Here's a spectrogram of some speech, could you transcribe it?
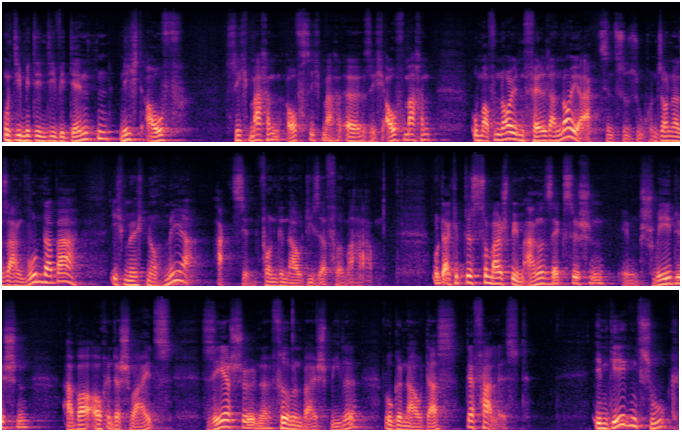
und die mit den Dividenden nicht auf sich machen, auf sich, machen, äh, sich aufmachen, um auf neuen Feldern neue Aktien zu suchen, sondern sagen, wunderbar, ich möchte noch mehr Aktien von genau dieser Firma haben. Und da gibt es zum Beispiel im Angelsächsischen, im Schwedischen, aber auch in der Schweiz sehr schöne Firmenbeispiele, wo genau das der Fall ist. Im Gegenzug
